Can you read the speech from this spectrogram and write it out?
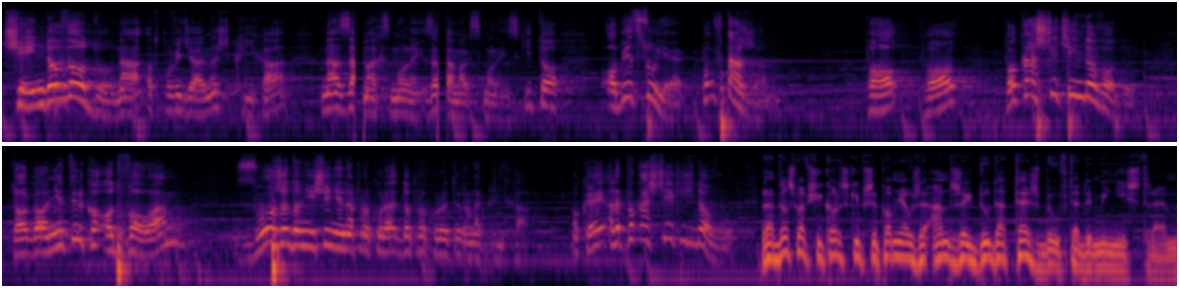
cień dowodu na odpowiedzialność Klicha na zamach, za zamach smoleński. To obiecuję, powtarzam, po, po, pokażcie cień dowodu. To go nie tylko odwołam, złożę doniesienie prokura, do prokuratury na Klicha. Okay? Ale pokażcie jakiś dowód. Radosław Sikorski przypomniał, że Andrzej Duda też był wtedy ministrem,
